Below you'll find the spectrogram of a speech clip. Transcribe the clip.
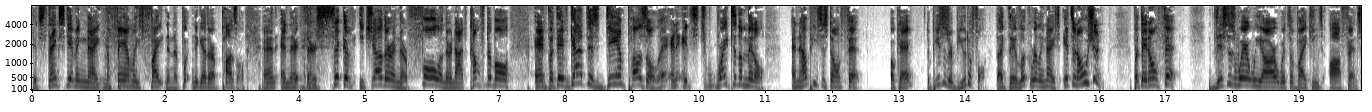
It's Thanksgiving night, and the family's fighting, and they're putting together a puzzle. And, and they're, they're sick of each other, and they're full, and they're not comfortable. And But they've got this damn puzzle, and it's right to the middle. And now pieces don't fit, okay? The pieces are beautiful. Like, they look really nice. It's an ocean, but they don't fit. This is where we are with the Vikings offense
